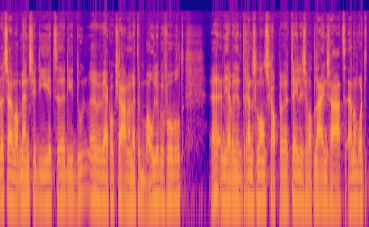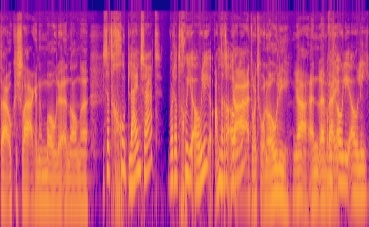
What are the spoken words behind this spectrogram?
Dat zijn wat mensen die het, die het doen. We werken ook samen met een molen bijvoorbeeld. Eh, en die hebben in het Drents landschap eh, telen ze wat lijnzaad. En dan wordt het daar ook geslagen in een molen. En dan, eh, Is dat goed lijnzaad? Wordt dat goede olie of andere olie? ja, het wordt gewoon olie. Ja, en, en is olie olie?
